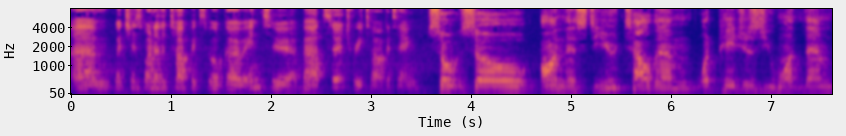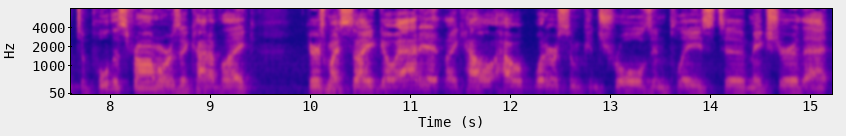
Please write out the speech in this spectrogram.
um, which is one of the topics we'll go into about search retargeting. So, so on this, do you tell them what pages you want them to pull this from, or is it kind of like, here's my site, go at it? Like, how, how, what are some controls in place to make sure that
